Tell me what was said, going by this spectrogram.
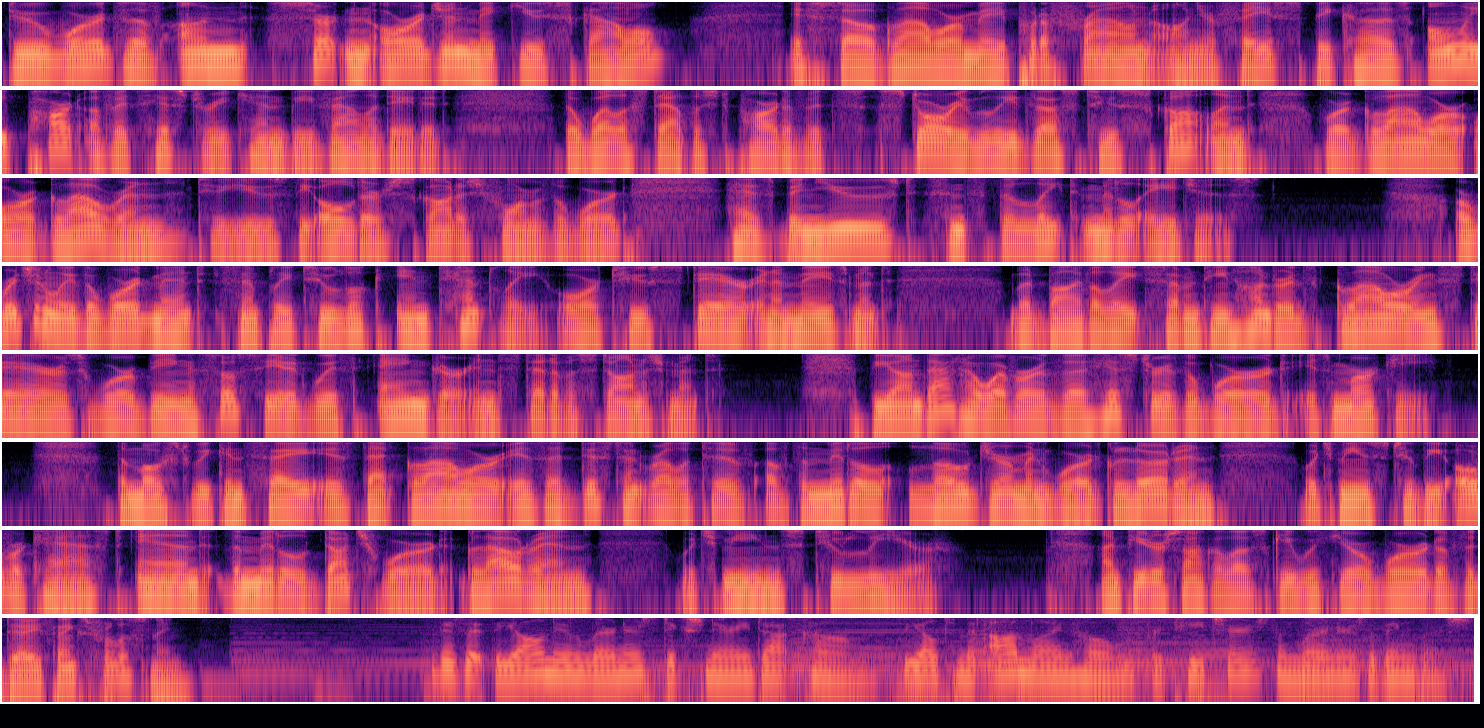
Do words of uncertain origin make you scowl? If so, glower may put a frown on your face because only part of its history can be validated. The well established part of its story leads us to Scotland, where glower or glowren, to use the older Scottish form of the word, has been used since the late Middle Ages. Originally, the word meant simply to look intently or to stare in amazement, but by the late 1700s, glowering stares were being associated with anger instead of astonishment. Beyond that, however, the history of the word is murky. The most we can say is that glower is a distant relative of the Middle Low German word glūren, which means to be overcast, and the Middle Dutch word gloeren, which means to leer. I'm Peter Sokolowski with your word of the day. Thanks for listening. Visit the all new learnersdictionary.com, the ultimate online home for teachers and learners of English.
